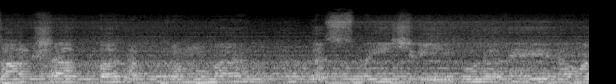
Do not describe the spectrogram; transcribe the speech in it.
साक्षात् परब्रह्म तस्मै श्रीगुरवे नमः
